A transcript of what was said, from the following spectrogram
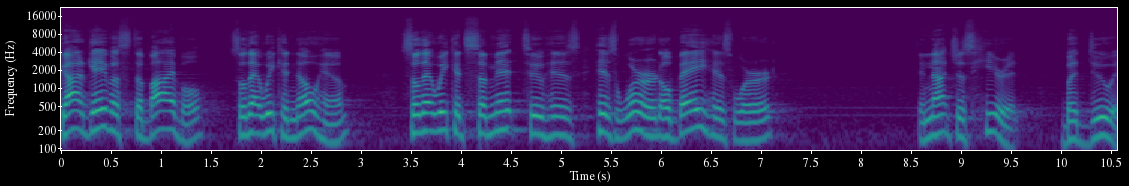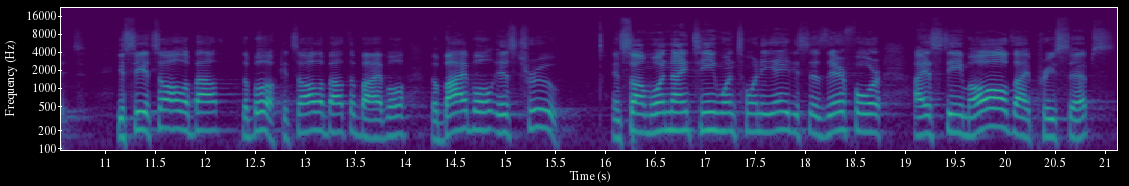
God gave us the Bible so that we could know Him, so that we could submit to His, his word, obey His word, and not just hear it, but do it. You see, it's all about the book, it's all about the Bible. The Bible is true. In Psalm 119, 128, he says, Therefore I esteem all thy precepts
